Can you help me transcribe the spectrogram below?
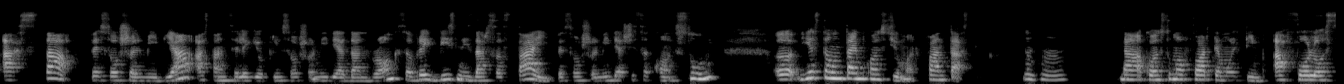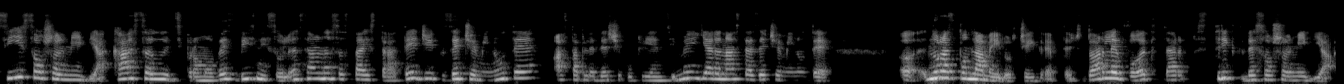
a sta pe social media, asta înțeleg eu prin social media done wrong, să vrei business, dar să stai pe social media și să consumi, uh, este un time consumer, fantastic. Uh-huh da, consumă foarte mult timp. A folosi social media ca să îți promovezi businessul înseamnă să stai strategic 10 minute, asta pledez și cu clienții mei, iar în astea 10 minute uh, nu răspund la mail-uri cei drept, deci doar le văd, dar strict de social media.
